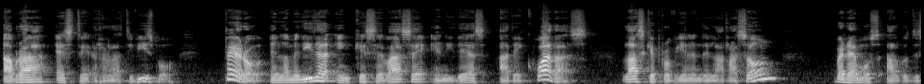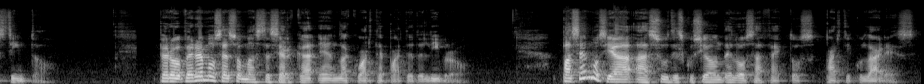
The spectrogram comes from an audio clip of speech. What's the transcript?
habrá este relativismo. Pero en la medida en que se base en ideas adecuadas, las que provienen de la razón, veremos algo distinto. Pero veremos eso más de cerca en la cuarta parte del libro. Pasemos ya a su discusión de los afectos particulares.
